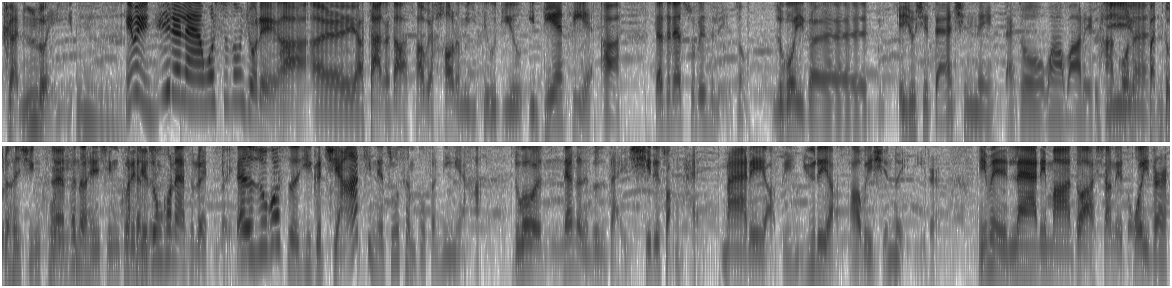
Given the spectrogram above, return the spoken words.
更累一点。嗯，因为女的呢，我始终觉得哈，呃，要咋个到稍微好那么一丢丢、一点点啊。但是呢，除非是那种，如果一个有些单亲的带着娃娃的，自己他可能奋斗的很辛苦奋斗很辛苦的，这种可能是累累。但是如果是一个家庭的组成部分里面哈，如果两个人都是在一起的状态，男的要比女的要稍微心累一点儿，因为男的嘛都要想得多一点儿。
